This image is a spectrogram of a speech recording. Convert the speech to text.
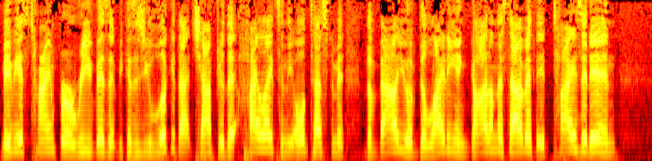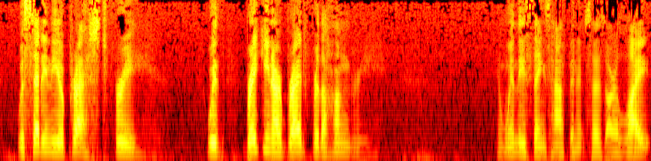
Maybe it's time for a revisit because as you look at that chapter that highlights in the Old Testament the value of delighting in God on the Sabbath, it ties it in with setting the oppressed free, with breaking our bread for the hungry. And when these things happen, it says our light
